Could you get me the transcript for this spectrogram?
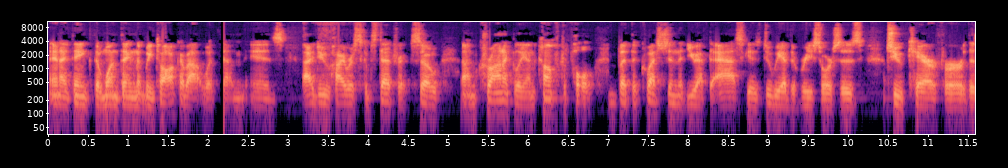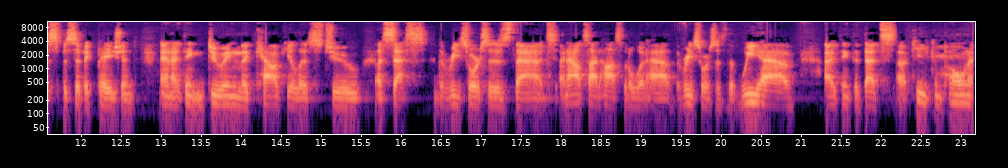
And I think the one thing that we talk about with them is I do high risk obstetrics, so I'm chronically uncomfortable. But the question that you have to ask is do we have the resources to care for this specific patient? And I think doing the calculus to assess the resources that an outside hospital would have, the resources that we have, I think that that's a key component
